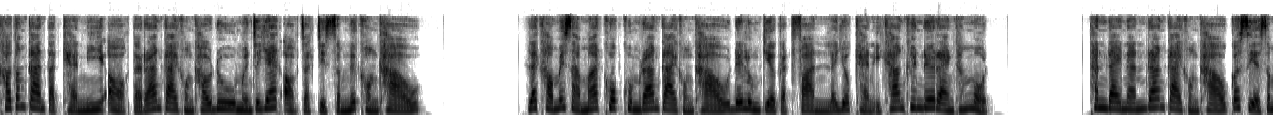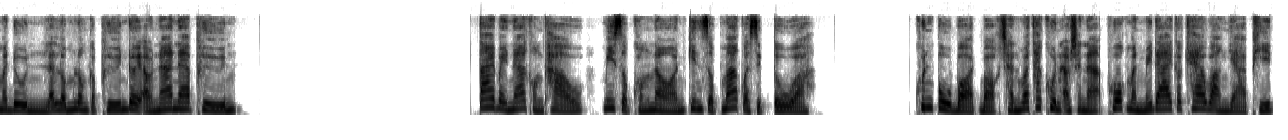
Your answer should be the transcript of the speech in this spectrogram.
เขาต้องการตัดแขนนี้ออกแต่ร่างกายของเขาดูเหมือนจะแยกออกจากจิตสำนึกของเขา และเขาไม่สามารถควบคุมร่างกายของเขาได้ลุงเกียวกัดฟัน และยกแขนอีกข้างขึ้นด้วยแรงทั้งหมด ทันใดนั้นร่างกายของเขาก็เสียสมดุลและล้มลงกับพื้นโดยเอาหน้าแนบพื้น ใต้ใบหน้าของเขามีศพของหนอนกินศพมากกว่าสิบตัว คุณปู่บอดบอกฉันว่าถ้าคุณเอาชนะพวกมันไม่ได้ก็แค่วางยาพิษ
